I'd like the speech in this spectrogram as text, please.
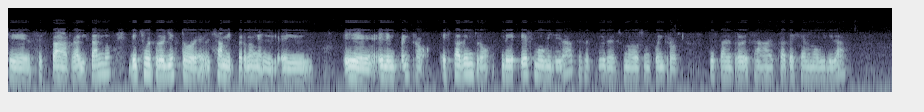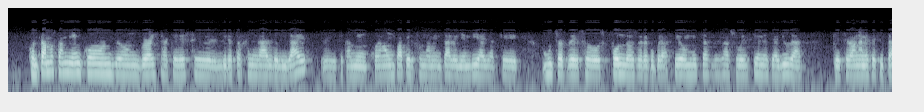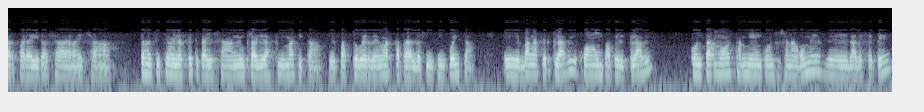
se está realizando. De hecho, el proyecto, el Summit, perdón, el, eh, el encuentro está dentro de Es Movilidad, es decir, es uno de los encuentros que está dentro de esa estrategia de movilidad. Contamos también con John Groisa, que es el director general del IDAE, eh, que también juega un papel fundamental hoy en día, ya que muchos de esos fondos de recuperación, muchas de esas subvenciones y ayudas que se van a necesitar para ir a esa, transición energética y esa neutralidad climática que el Pacto Verde marca para el 2050 eh, van a ser clave y juegan un papel clave. Contamos también con Susana Gómez de la DGT,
